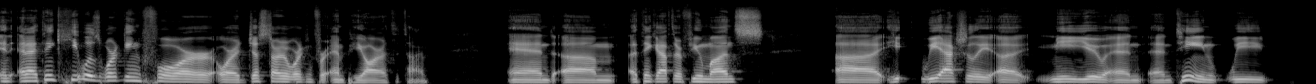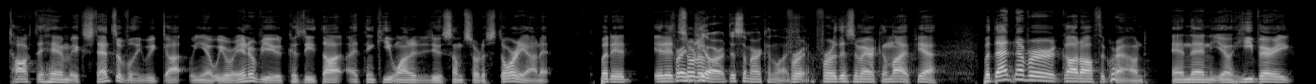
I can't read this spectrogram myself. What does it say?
and and I think he was working for or had just started working for NPR at the time, and um, I think after a few months. Uh, he, we actually, uh, me, you, and and Teen, we talked to him extensively. We got, you know, we were interviewed because he thought I think he wanted to do some sort of story on it, but it it had for sort NPR, of This American Life. for yeah. for this American life, yeah. But that never got off the ground, and then you know he very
